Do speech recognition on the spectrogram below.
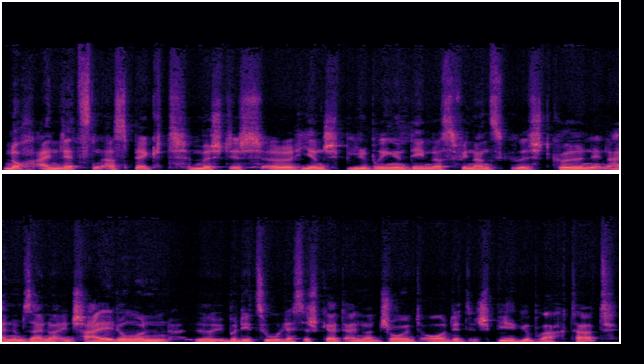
Noch einen letzten Aspekt möchte ich äh, hier ins Spiel bringen, den das Finanzgericht Köln in einem seiner Entscheidungen äh, über die Zulässigkeit einer Joint Audit ins Spiel gebracht hat.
